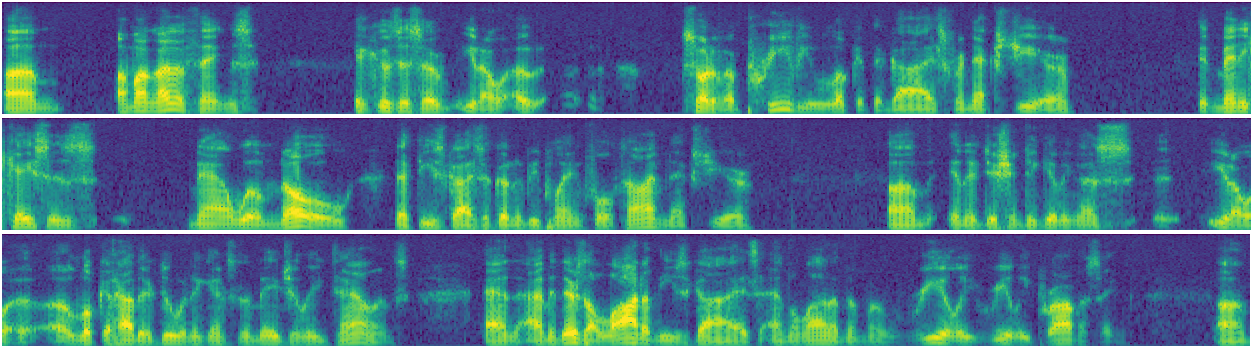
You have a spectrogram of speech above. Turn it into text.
Um, among other things, it gives us a you know a sort of a preview look at the guys for next year. In many cases, now we'll know that these guys are going to be playing full time next year um, in addition to giving us, you know, a, a, look at how they're doing against the major league talents. And I mean, there's a lot of these guys, and a lot of them are really, really promising. Um,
